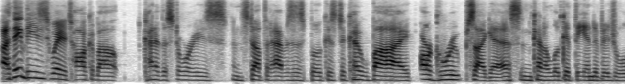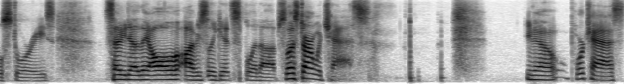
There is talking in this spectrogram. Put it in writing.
I think the easiest way to talk about kind of the stories and stuff that happens in this book is to go by our groups, I guess, and kind of look at the individual stories. So, you know, they all obviously get split up. So let's start with Chass. You know, poor Chass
